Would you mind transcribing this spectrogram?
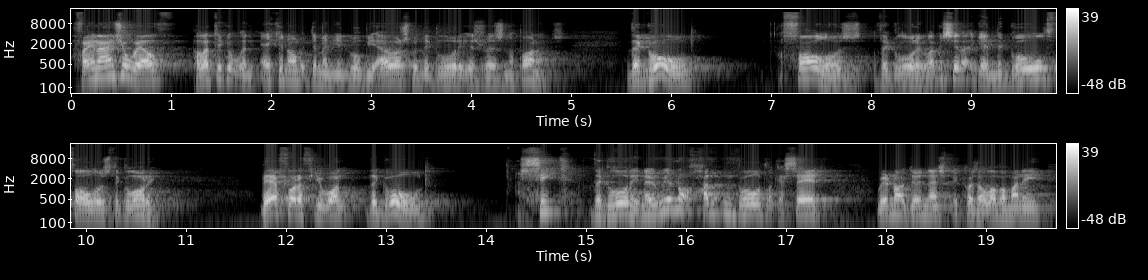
financial wealth, political and economic dominion will be ours when the glory is risen upon us. The gold follows the glory. Let me say that again. The gold follows the glory. Therefore, if you want the gold, seek the glory. Now, we're not hunting gold, like I said. We're not doing this because of love of money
